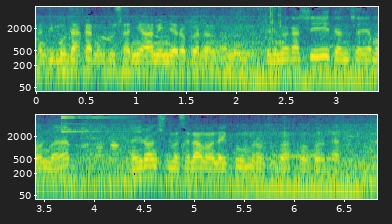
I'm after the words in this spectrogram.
dan dimudahkan urusannya amin ya rabbal alamin. Terima kasih dan saya mohon maaf. Akhirnya, Assalamualaikum warahmatullahi wabarakatuh.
